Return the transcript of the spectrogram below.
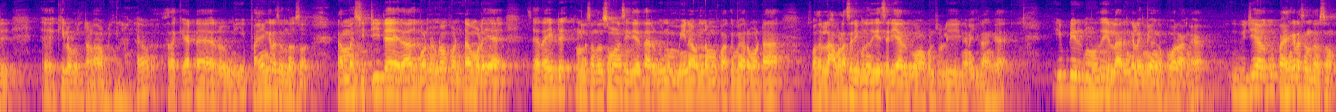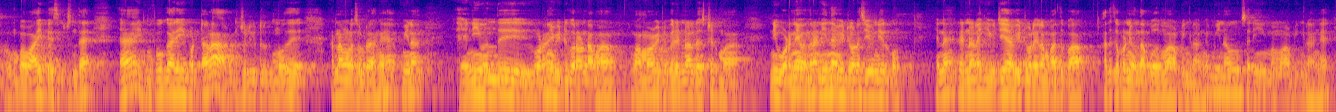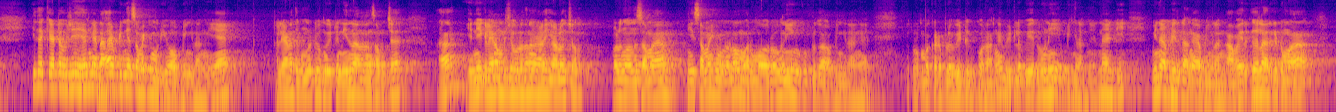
கீழே விழுந்துட்டாலாம் அப்படிங்கிறாங்க. அதை கேட்ட ரோகிணிக்கு பயங்கர சந்தோஷம். நம்ம சிட்டிகிட்ட ஏதாவது பண்ணணும் பண்ணிட்டோம் போலையே. சரி ரைட்டு. நல்ல சந்தோஷமான செய்தியாக தான் இருக்கும். இன்னும் மீனாக வந்து நம்ம பக்கமே வர மாட்டா. முதல்ல அவளை சரி பண்ணதுக்கே சரியாக இருக்கும் அப்படின்னு சொல்லி நினைக்கிறாங்க. இப்படி இருக்கும்போது எல்லோரும் கிளம்பி அங்கே போகிறாங்க விஜயாவுக்கு பயங்கர சந்தோஷம். ரொம்ப வாய் பேசிக்கிட்டு இருந்தேன் இப்போ பூக்காரி பட்டாளா? அப்படின்னு சொல்லிக்கிட்டு இருக்கும்போது அண்ணாமலை சொல்கிறாங்க மீனா நீ வந்து உடனே வீட்டுக்கு வர வேண்டாம்மா. உங்கள் அம்மா வீட்டில் போய் ரெண்டு நாள் ரெஸ்ட் எடுமா நீ உடனே வந்தனா நீ தான் வீட்டு வேலை செய்ய வேண்டியிருக்கும். என்ன? ரெண்டு நாளைக்கு விஜயா வீட்டு வேலையெல்லாம் பார்த்துப்பா. அதுக்கப்புறம் நீ வந்தால் போதுமா அப்படிங்கிறாங்க. மீனாவும் சரி மாமா அப்படிங்கிறாங்க. இதை கேட்ட விஜய் ஏங்க நான் எப்படிங்க சமைக்க முடியும்? அப்படிங்கிறாங்க. ஏன்? கல்யாணத்துக்கு முன்னாடி உங்கள் வீட்டில் நீ தான் தான் சமைச்ச? ஆ? என்னைய கல்யாணம் முடிச்ச ஒரு தானே வேலைக்கு ஆள் வச்சோம். ஒழுங்கா வந்து சம. நீ சமைக்க முடியணும் மருமக ரோகிணியும் கூப்பிட்டுக்கா அப்படிங்கிறாங்க. ரொம்ப கடுப்பில் வீட்டுக்கு போகிறாங்க வீட்டில் போய் ரோனி அப்படிங்கிறாங்க. என்ன ஆண்டி? மீனா அப்படி இருக்காங்க? அப்படிங்கிறாங்க. அவள் இருக்கிறதெல்லாம் இருக்கட்டுமா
